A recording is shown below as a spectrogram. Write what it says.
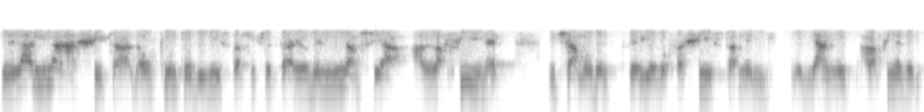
La rinascita da un punto di vista societario del Milan si ha alla fine diciamo, del periodo fascista, nel, negli, anni, del,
